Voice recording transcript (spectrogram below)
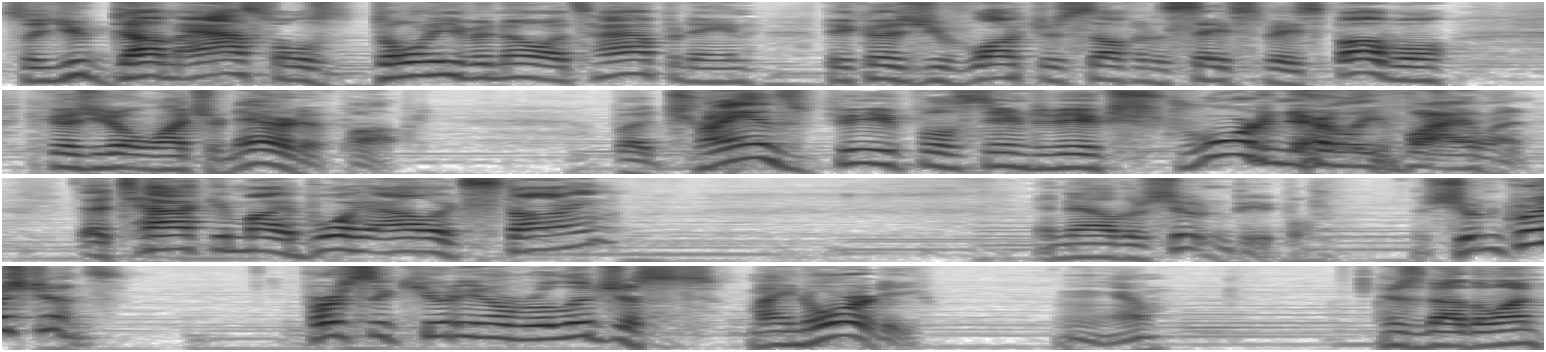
So you dumb assholes don't even know what's happening because you've locked yourself in a safe space bubble because you don't want your narrative popped. But trans people seem to be extraordinarily violent, attacking my boy Alex Stein, and now they're shooting people. They're shooting Christians, persecuting a religious minority. You know, Here's another one.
